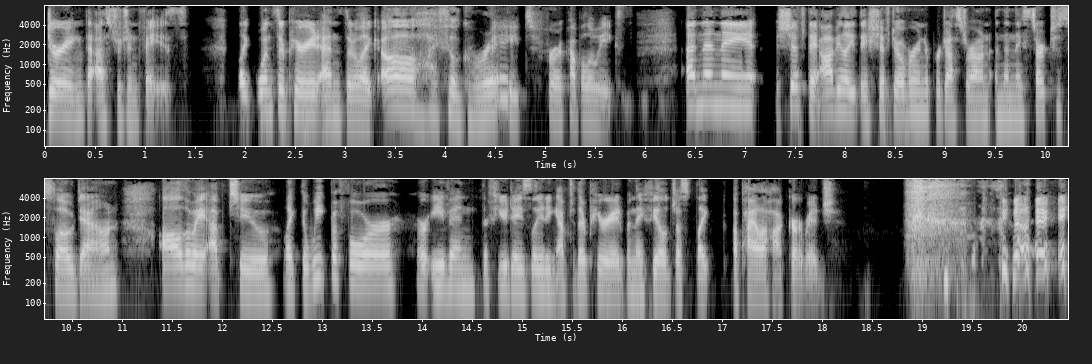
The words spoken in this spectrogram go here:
during the estrogen phase. Like once their period ends, they're like, "Oh, I feel great" for a couple of weeks. And then they shift, they ovulate, they shift over into progesterone, and then they start to slow down all the way up to like the week before or even the few days leading up to their period when they feel just like a pile of hot garbage. you know I mean?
